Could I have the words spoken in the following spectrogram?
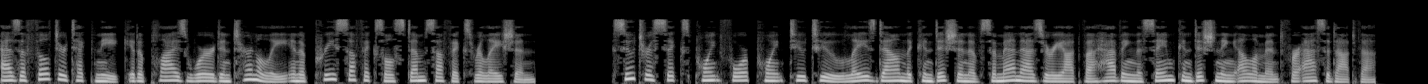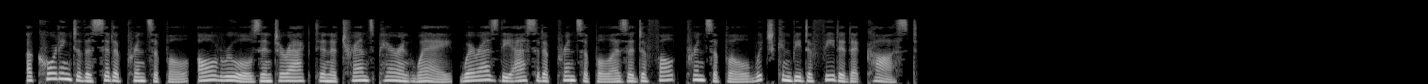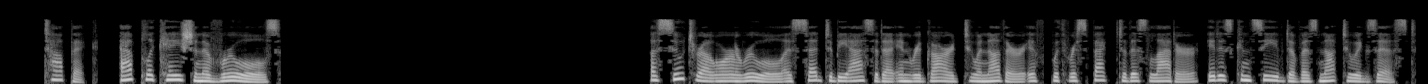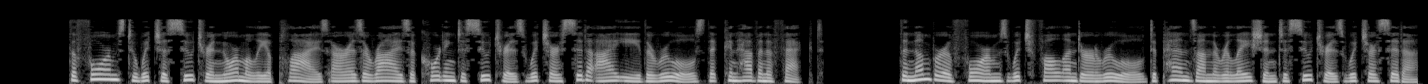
As a filter technique it applies word internally in a pre-suffixal stem-suffix relation. Sutra 6.4.22 lays down the condition of samanasariyatva having the same conditioning element for asiddhatva. According to the Siddha principle, all rules interact in a transparent way, whereas the Asiddha principle is a default principle which can be defeated at cost. Application of rules A sutra or a rule is said to be asiddha in regard to another if, with respect to this latter, it is conceived of as not to exist. The forms to which a sutra normally applies are as arise according to sutras which are siddha i.e. the rules that can have an effect. The number of forms which fall under a rule depends on the relation to sutras which are siddha.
